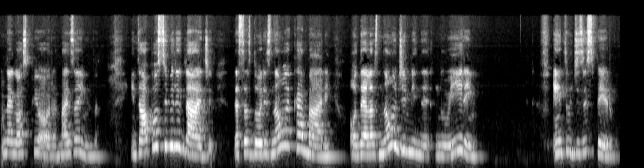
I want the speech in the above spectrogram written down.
o negócio piora mais ainda. Então, a possibilidade dessas dores não acabarem ou delas não diminuírem entra o desespero.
